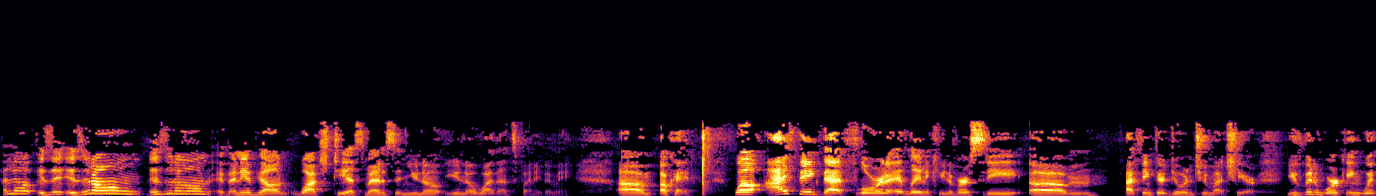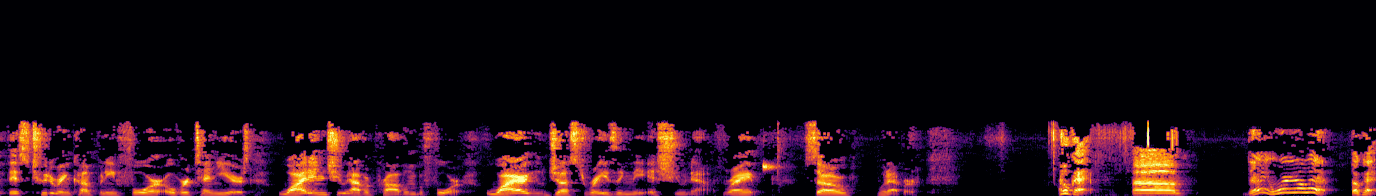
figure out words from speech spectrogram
Hello, is it is it on? Is it on? If any of y'all watch T.S. Madison, you know you know why that's funny to me. Um, okay, well, I think that Florida Atlantic University um, I think they're doing too much here. You've been working with this tutoring company for over 10 years. Why didn't you have a problem before? Why are you just raising the issue now, right? So, whatever. Okay. Um, dang, where are y'all at? Okay.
